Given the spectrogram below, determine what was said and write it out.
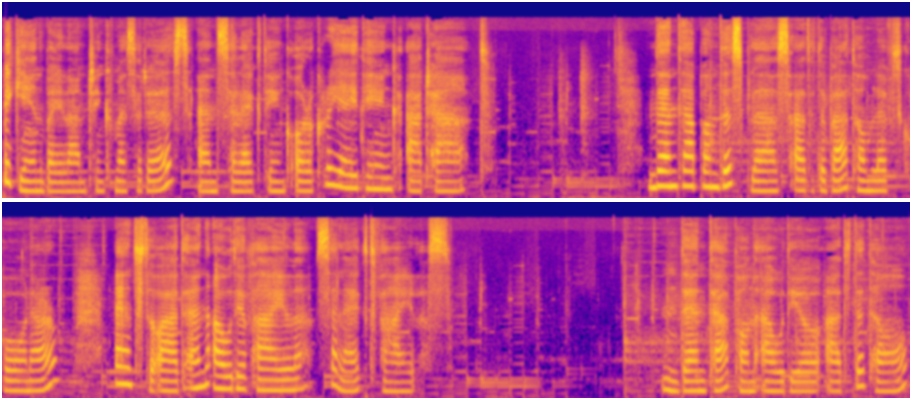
Begin by launching messages and selecting or creating a chat. Then tap on this plus at the bottom left corner and to add an audio file, select Files. Then tap on Audio at the top.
